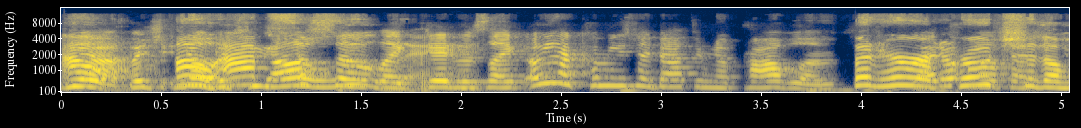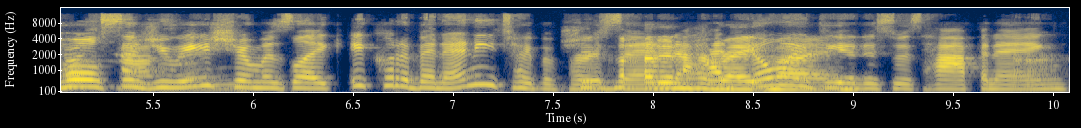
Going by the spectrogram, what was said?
Oh, yeah, Oh, but she- no, oh, but she also like did was like, oh yeah, come use my bathroom, no problem. But her I don't know if approach to the whole situation was like, it could have been any type of She's person not in that her had right no idea this was happening.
